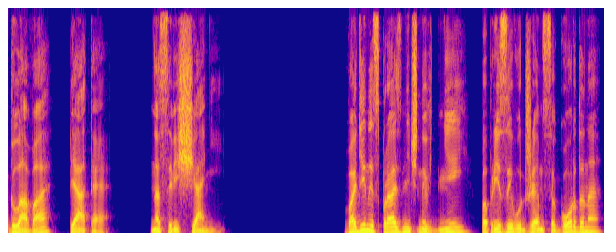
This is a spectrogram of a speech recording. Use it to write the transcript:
Глава 5. На совещании. В один из праздничных дней по призыву Джемса Гордона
